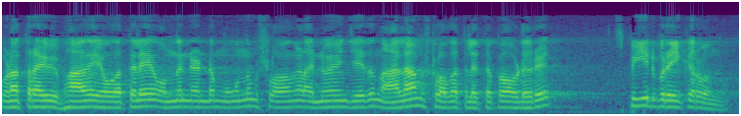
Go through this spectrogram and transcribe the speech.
ഗുണത്രയ വിഭാഗ യോഗത്തിലെ ഒന്നും രണ്ടും മൂന്നും ശ്ലോകങ്ങൾ അന്വയം ചെയ്ത് നാലാം ശ്ലോകത്തിലെത്തപ്പോൾ അവിടെ ഒരു സ്പീഡ് ബ്രേക്കർ വന്നു.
